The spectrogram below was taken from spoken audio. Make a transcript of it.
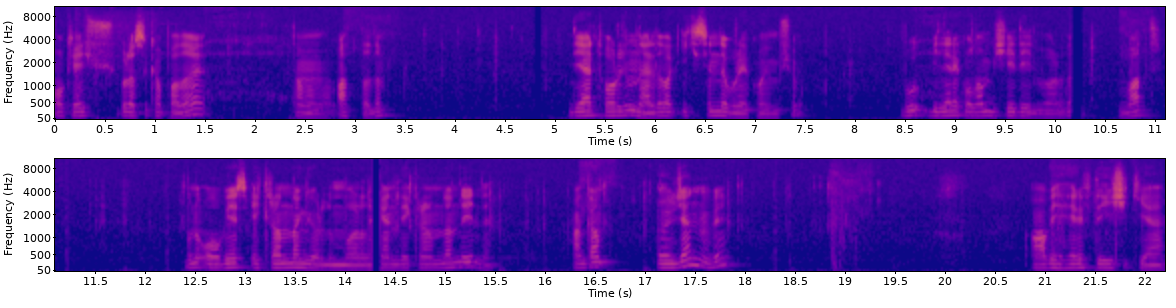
Okey. Burası kapalı. Tamam atladım. Diğer torcum nerede? Bak ikisini de buraya koymuşum. Bu bilerek olan bir şey değil bu arada. What? Bunu OBS ekranından gördüm bu arada. Kendi ekranımdan değil de. Kankam öleceksin mi be? Abi herif değişik ya.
